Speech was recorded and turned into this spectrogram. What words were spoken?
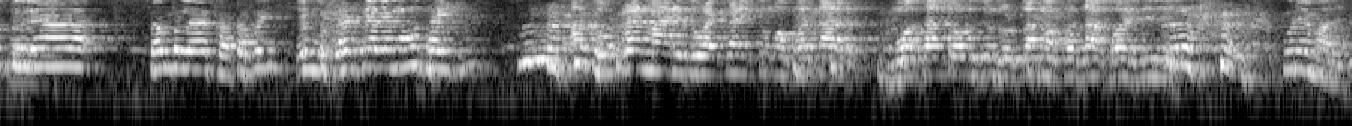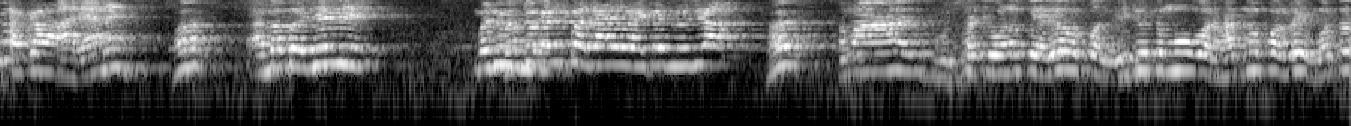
ઉતર્યા સંભળાયા ખાટા ભાઈ. એ મુઠ્ઠી પહેરે એમાં થાય થઈ ગયું? આ છોકરાને મારે તો હોય કણે તું મફતના મોસા તોડું છું રોટલા મફતના ખોય છે કોને મારે? કાકા. આ રહ્યા ને? હા? આમાં બજેલી બધું ઊંચું કરી કે જોજો. તો હું તો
